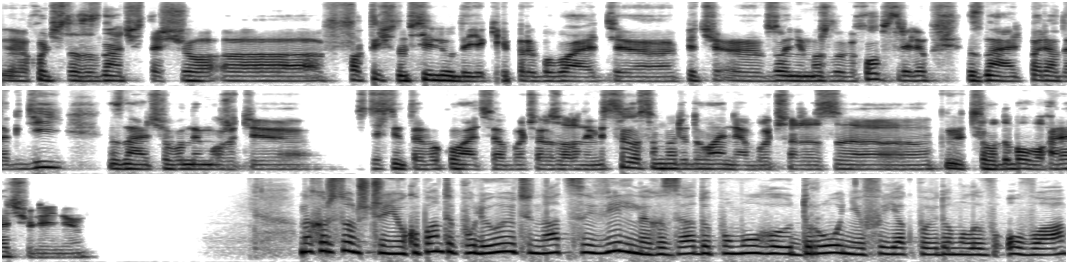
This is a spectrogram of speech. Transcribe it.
Е, Хочеться зазначити, що е, фактично всі люди, які перебувають е, під в зоні можливих обстрілів, знають порядок дій, знають, що вони можуть. Здійснити евакуацію або через органи місцевого самоврядування, або через цілодобову гарячу лінію. На Херсонщині окупанти полюють на цивільних за допомогою дронів. Як повідомили в ОВА,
